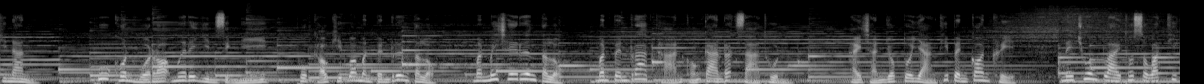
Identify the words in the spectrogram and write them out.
ที่นั่น ผู้คนหัวเราะเมื่อได้ยินสิ่งนี้ พวกเขาคิดว่ามันเป็นเรื่องตลก มันไม่ใช่เรื่องตลก มันเป็นรากฐานของการรักษาทุน ให้ฉันยกตัวอย่างที่เป็นก้อนครีตในช่วงปลายทศวรรษที่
